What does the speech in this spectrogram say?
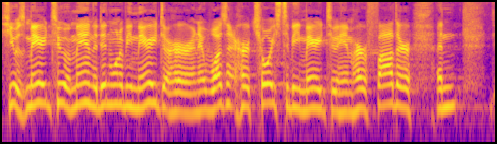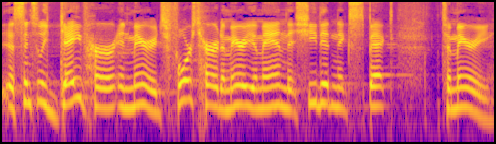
She was married to a man that didn't want to be married to her, and it wasn't her choice to be married to him. Her father essentially gave her in marriage, forced her to marry a man that she didn't expect to marry.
